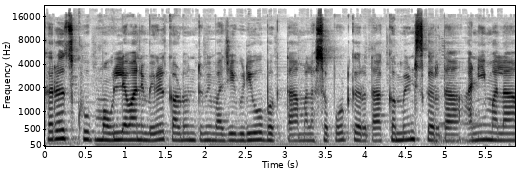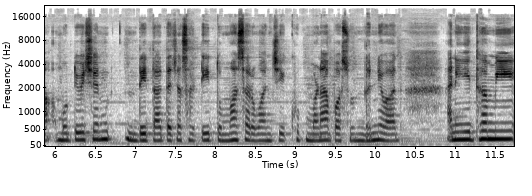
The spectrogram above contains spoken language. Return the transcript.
खरंच खूप मौल्यवान वेळ काढून तुम्ही माझे व्हिडिओ बघता मला सपोर्ट करता कमेंट्स करता आणि मला मोटिवेशन देता त्याच्यासाठी तुम्हा सर्वांचे खूप मनापासून धन्यवाद. आणि इथं मी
